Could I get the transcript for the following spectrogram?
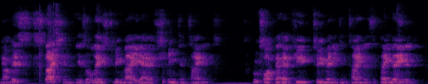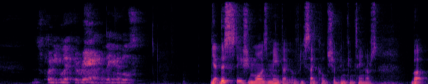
Now this station is alleged to be made out of shipping containers. Looks like they had few too many containers that they needed. There's plenty left around. Are they going to Yeah, this station was made out of recycled shipping containers, but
